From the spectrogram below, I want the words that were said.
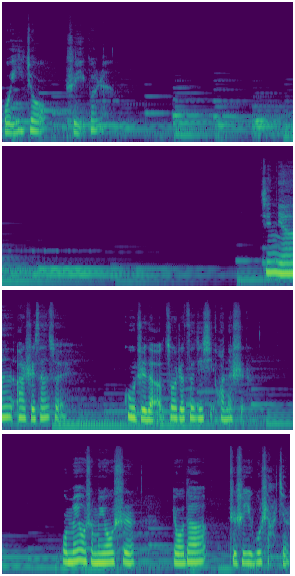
我依旧是一个人。今年二十三岁，固执的做着自己喜欢的事。我没有什么优势，有的只是一股傻劲儿。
